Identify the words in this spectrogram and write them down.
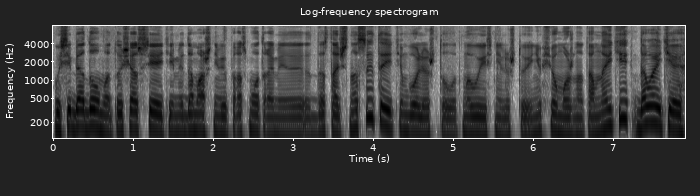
у себя дома, то сейчас все этими домашними просмотрами достаточно сыты, тем более, что вот мы выяснили, что и не все можно там найти. Давайте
